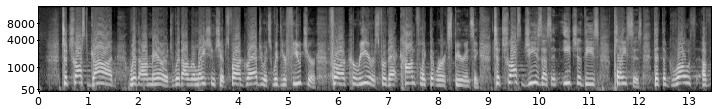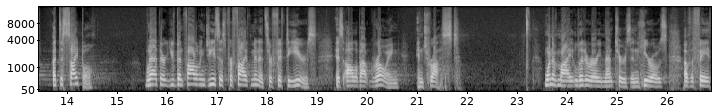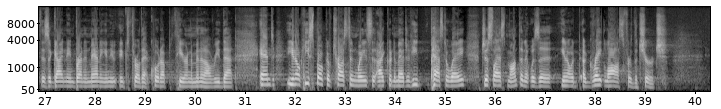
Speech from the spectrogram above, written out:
To trust God with our marriage, with our relationships, for our graduates, with your future, for our careers, for that conflict that we're experiencing. To trust Jesus in each of these places, that the growth of a disciple, whether you've been following Jesus for five minutes or 50 years, is all about growing in trust. One of my literary mentors and heroes of the faith is a guy named Brennan Manning, and you, throw that quote up here in a minute, I'll read that. And, you know, he spoke of trust in ways that I couldn't imagine. He passed away just last month, and it was a, you know, a, a great loss for the church.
